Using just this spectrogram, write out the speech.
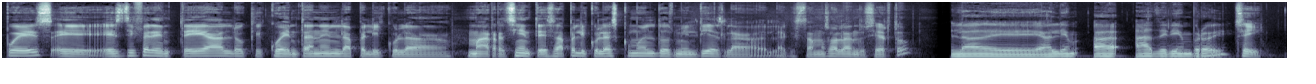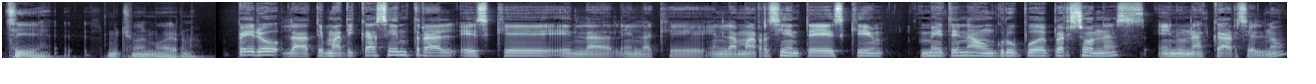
pues eh, es diferente a lo que cuentan en la película más reciente. Esa película es como del 2010, la, la que estamos hablando, ¿cierto? La de Adrien Brody. Sí. Sí, es mucho más moderno. Pero la temática central es que en la, en la que en la más reciente es que meten a un grupo de personas en una cárcel, ¿no?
